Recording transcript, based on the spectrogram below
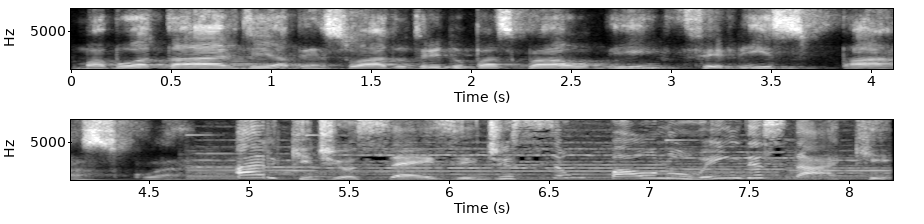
Uma boa tarde, abençoado Trido Pascual e feliz Páscoa. Arquidiocese de São Paulo em Destaque.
